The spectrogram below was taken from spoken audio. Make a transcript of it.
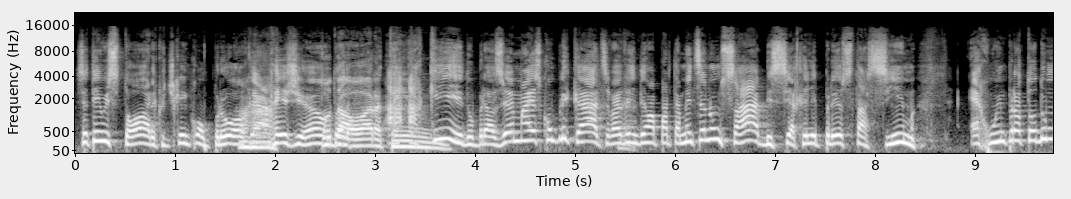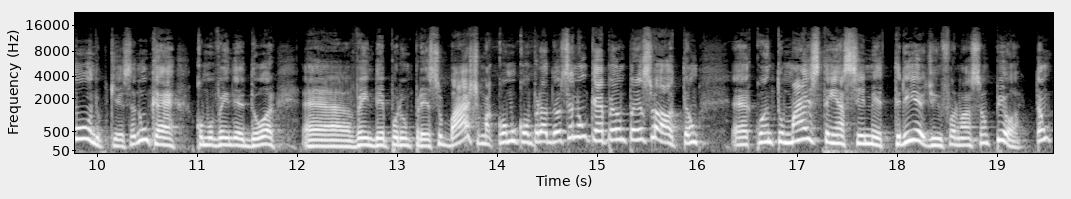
Você tem o histórico de quem comprou, Aham. a região. Toda hora tem um- Aqui no Brasil é mais complicado. Você vai vender um apartamento, você não sabe se aquele preço está acima é ruim para todo mundo, porque você não quer, como vendedor, é, vender por um preço baixo, mas como comprador, você não quer por um preço alto. Então, é, quanto mais tem assimetria de informação, pior. Então,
